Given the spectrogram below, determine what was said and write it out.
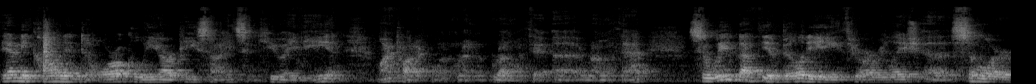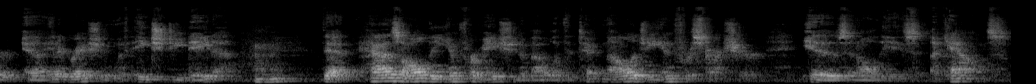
They have me calling into Oracle ERP sites and QAD, and my product won't run, run with it, uh, run with that. So we've got the ability through our relation, uh, similar uh, integration with HG Data mm-hmm. that has all the information about what the technology infrastructure is in all these accounts.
